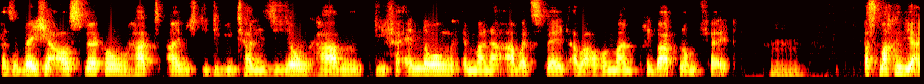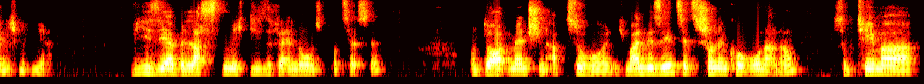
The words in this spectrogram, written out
Also welche Auswirkungen hat eigentlich die Digitalisierung, haben die Veränderungen in meiner Arbeitswelt, aber auch in meinem privaten Umfeld? Mhm. Was machen die eigentlich mit mir? Wie sehr belasten mich diese Veränderungsprozesse? und dort Menschen abzuholen. Ich meine, wir sehen es jetzt schon in Corona, ne? Zum Thema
